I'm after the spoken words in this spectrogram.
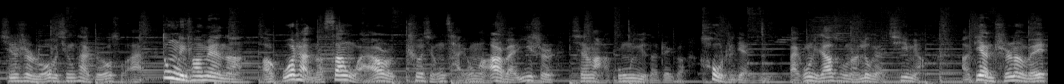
其实是萝卜青菜各有所爱。动力方面呢，啊，国产的三五 L 车型采用了二百一十千瓦功率的这个后置电机，百公里加速呢六点七秒啊，电池呢为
